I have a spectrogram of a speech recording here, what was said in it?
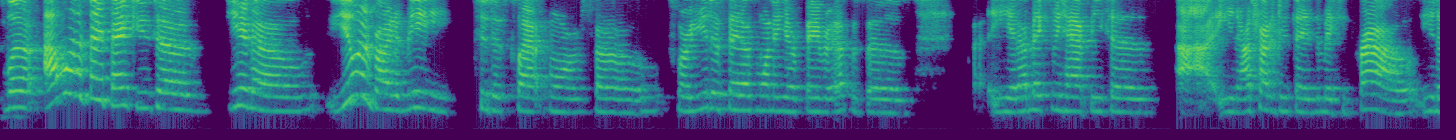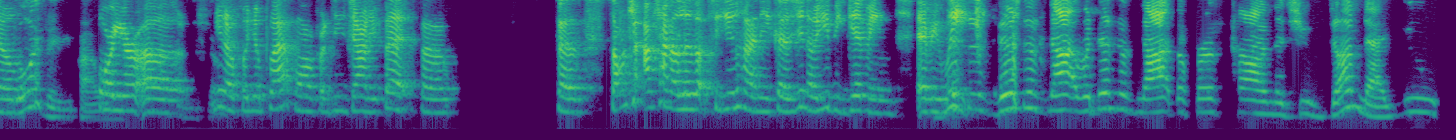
This well, is I want to say thank you because you know you invited me to this platform. So for you to say that's one of your favorite episodes, yeah, that makes me happy because I, you know, I try to do things to make you proud, you know, You always make me proud. for your, uh, you know, for your platform for The John Effect. So, because so I'm, try- I'm trying to live up to you, honey, because you know you be giving every This week. is this is not but this is not the first time that you've done that. You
